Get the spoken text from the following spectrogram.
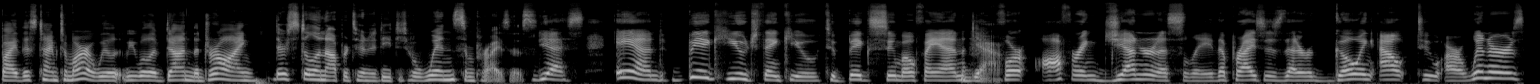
By this time tomorrow, we'll, we will have done the drawing. There's still an opportunity to, to win some prizes. Yes. And big, huge thank you to Big Sumo Fan Yeah. for offering generously the prizes that are going out to our winners,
